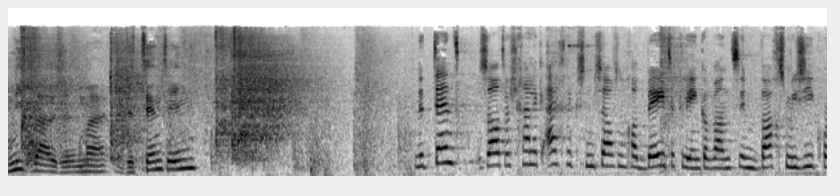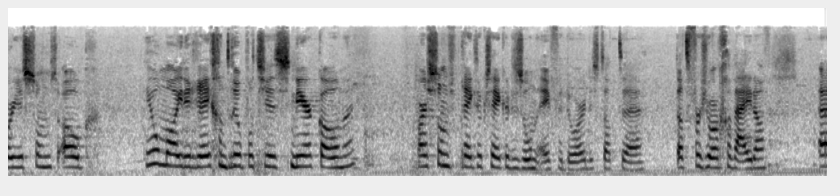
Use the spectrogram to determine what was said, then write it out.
niet buiten, maar de tent in. De tent zal het waarschijnlijk eigenlijk zelfs nog wat beter klinken. Want in Bachs muziek hoor je soms ook heel mooi de regendruppeltjes neerkomen. Maar soms breekt ook zeker de zon even door. Dus dat, uh, dat verzorgen wij dan. Uh,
